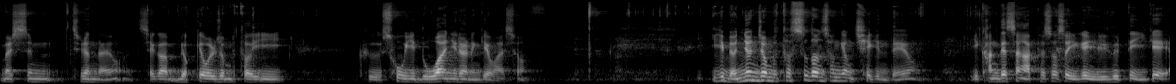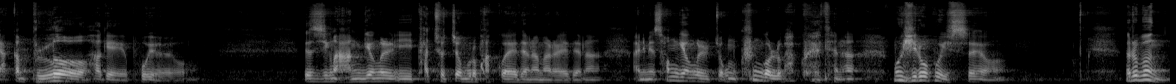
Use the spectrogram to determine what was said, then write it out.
말씀 드렸나요? 제가 몇 개월 전부터 이 그 소위 노안이라는 게 와서 이게 몇 년 전부터 쓰던 성경책인데요. 이 강대상 앞에 서서 이게 읽을 때 이게 약간 블러하게 보여요. 그래서 지금 안경을 이 다초점으로 바꿔야 되나 말아야 되나 아니면 성경을 조금 큰 걸로 바꿔야 되나 뭐 이러고 있어요. 여러분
